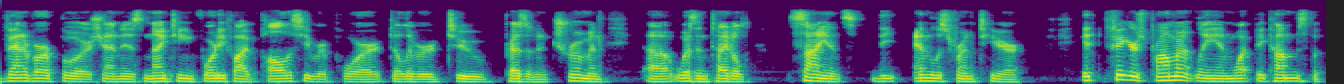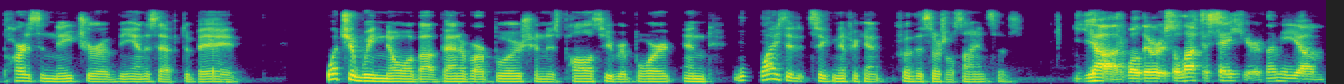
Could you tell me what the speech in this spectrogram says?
Vannevar Bush and his 1945 policy report delivered to President Truman uh, was entitled Science, the Endless Frontier it figures prominently in what becomes the partisan nature of the NSF debate. What should we know about Vannevar Bush and his policy report, and why is it significant for the social sciences? Yeah, well, there is a lot to say here. Let me, um,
